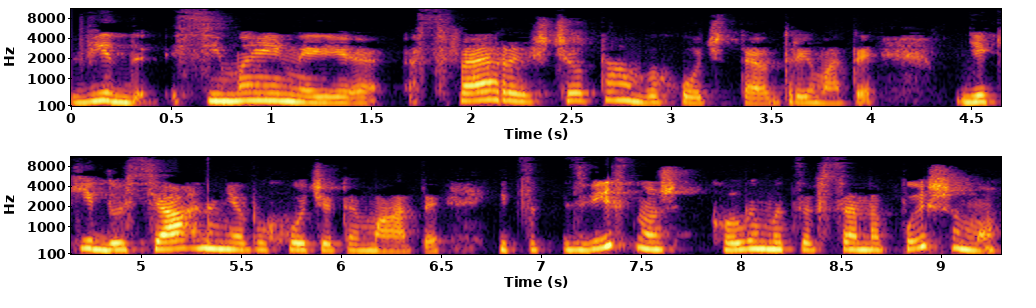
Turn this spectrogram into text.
від сімейної сфери, що там ви хочете отримати, які досягнення ви хочете мати. І це, звісно ж, коли ми це все напишемо,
